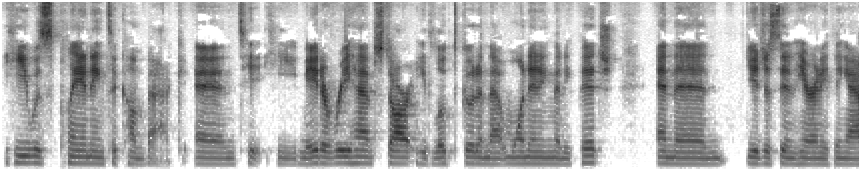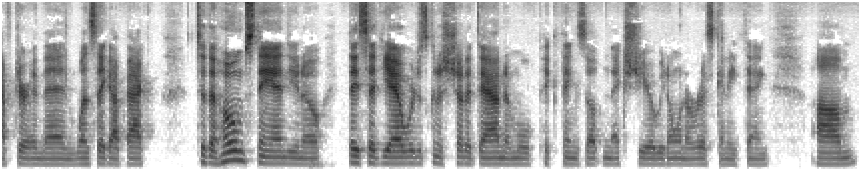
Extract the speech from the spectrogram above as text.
he was planning to come back and he, he made a rehab start. He looked good in that one inning that he pitched, and then you just didn't hear anything after. And then once they got back to the homestand, you know, they said, yeah, we're just going to shut it down and we'll pick things up next year. We don't want to risk anything. Um,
